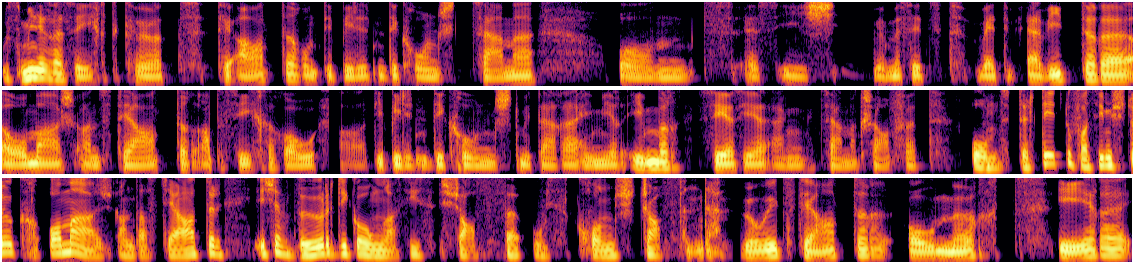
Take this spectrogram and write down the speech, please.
aus meiner Sicht gehört Theater und die bildende Kunst zusammen. Und es ist wenn man es jetzt erweitern eine Hommage ans Theater, aber sicher auch an die bildende Kunst. Mit der haben wir immer sehr, sehr eng zusammengearbeitet. Und der Titel von seinem Stück Hommage an das Theater ist eine Würdigung an sein Schaffen aus Kunstschaffenden. Weil ich das Theater auch möchte ehren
